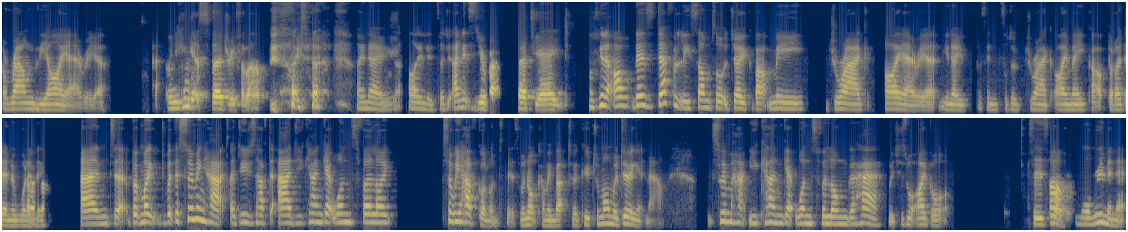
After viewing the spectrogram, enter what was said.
around the eye area. I mean, you can get surgery for that. I know, I know eyelids, are- and it's. You're about 38. I was gonna. Oh, there's definitely some sort of joke about me drag eye area. You know, as in sort of drag eye makeup, but I don't know what it is. And uh, but my but the swimming hat, I do just have to add. You can get ones for like. So we have gone on to this. We're not coming back to accoutrement. We're doing it now. Swim hat, you can get ones for longer hair, which is what I bought. So there's got Oh. more room in it.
